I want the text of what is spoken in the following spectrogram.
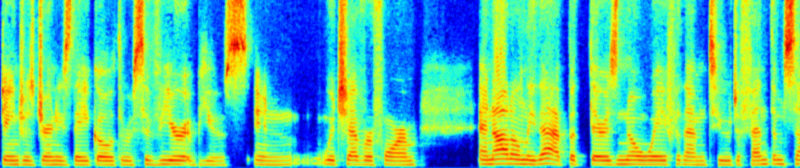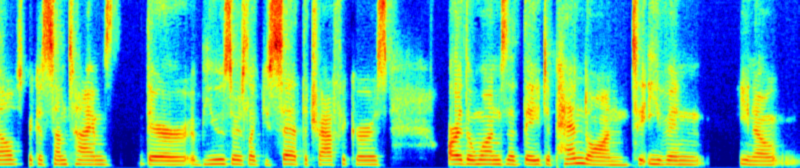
dangerous journeys, they go through severe abuse in whichever form. And not only that, but there is no way for them to defend themselves because sometimes their abusers, like you said, the traffickers, are the ones that they depend on to even you know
